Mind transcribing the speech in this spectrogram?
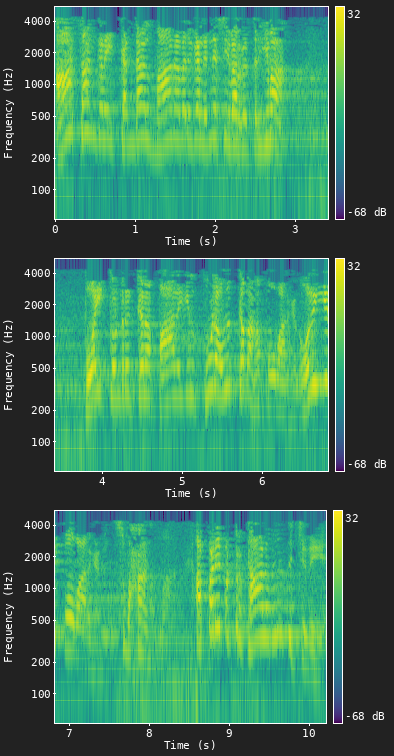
ஆசான்களை கண்டால் மாணவர்கள் என்ன செய்வார்கள் தெரியுமா? போய்கொண்டிருக்கிற பாதையில் கூட ஒழுக்கமாக போவார்கள் ஒதுங்கி போவார்கள். சுபகானம்மா அப்படிப்பட்ட காலம் இருந்துச்சு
